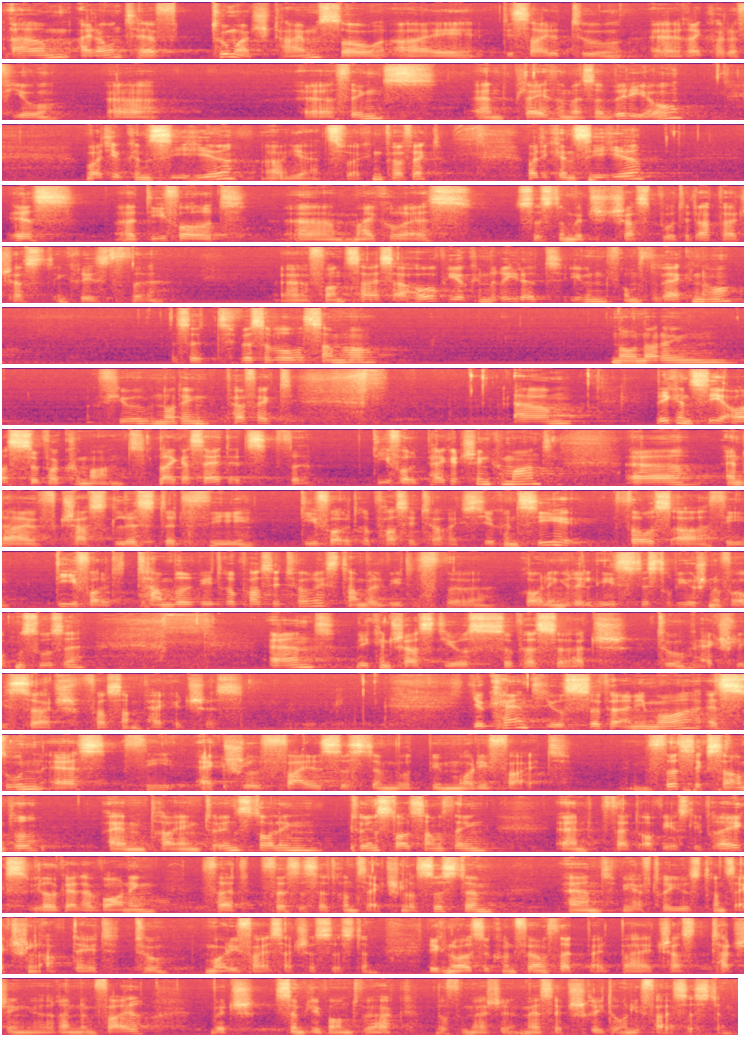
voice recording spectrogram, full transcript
Um, I don't have too much time, so I decided to uh, record a few uh, uh, things and play them as a video. What you can see here, uh, yeah, it's working perfect. What you can see here is a default uh, system which just booted up. I just increased the uh, font size. I hope you can read it even from the back now. Is it visible somehow? No nodding, a few nodding, perfect. Um, we can see our zypper command. Like I said, it's the default packaging command, uh, and I've just listed the default repositories. You can see those are the default Tumbleweed repositories. Tumbleweed is the rolling release distribution of OpenSUSE. And we can just use zypper search to actually search for some packages. You can't use zypper anymore as soon as the actual file system would be modified. In this example, I am trying to installing to install something and that obviously breaks. We'll get a warning that this is a transactional system and we have to use transactional update to modify such a system. We can also confirm that by, by just touching a random file, which simply won't work with the message read-only file system.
